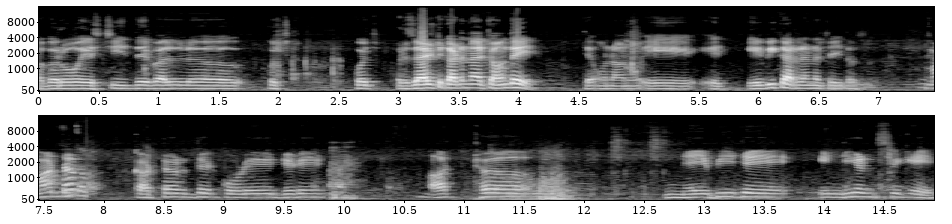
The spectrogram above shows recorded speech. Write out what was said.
ਅਗਰ ਉਹ ਇਸ ਚੀਜ਼ ਦੇ ਵੱਲ ਕੁਝ ਕੁਝ ਰਿਜ਼ਲਟ ਕੱਢਣਾ ਚਾਹੁੰਦੇ ਤੇ ਉਹਨਾਂ ਨੂੰ ਇਹ ਇਹ- ਇਹ ਵੀ ਕਰ ਲੈਣਾ ਚਾਹੀਦਾ ਸੀ। ਮਾਨ ਸਾਹਿਬ? ਕਟਰ ਦੇ ਕੋਲੇ ਜਿਹੜੇ 8 ਨੇਵੀ ਦੇ ਇੰਡੀਅਨ ਸੀਗੇ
